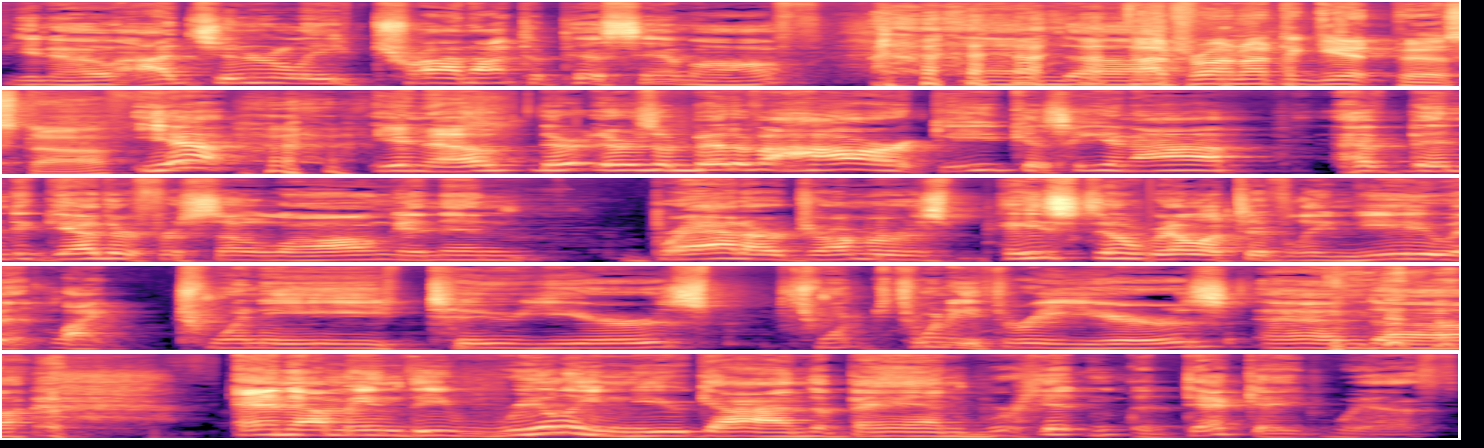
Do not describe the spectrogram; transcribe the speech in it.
You know, I generally try not to piss him off. And uh, I try not to get pissed off. yeah, you know, there, there's a bit of a hierarchy because he and I have been together for so long. And then Brad, our drummer, is he's still relatively new at like 22 years, tw- 23 years. And, uh, and I mean, the really new guy in the band we're hitting a decade with.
